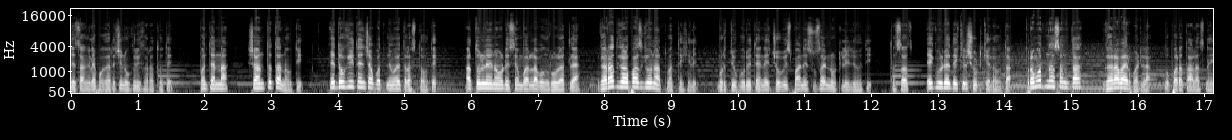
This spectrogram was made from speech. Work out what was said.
ते चांगल्या पगाराची नोकरी करत होते पण त्यांना शांतता नव्हती. हे दोघेही त्यांच्या पत्नीमुळे त्रस्त होते. अतुलने नऊ डिसेंबरला बंगळुरातल्या घरात गळपास घेऊन आत्महत्या केली. मृत्यूपूर्वी त्याने चोवीस पाणी सुसाईड नोट लिहिली होती. तसंच एक व्हिडिओ देखील शूट केला होता. प्रमोद न सांगता घराबाहेर पडला. तो परत आलाच नाही.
